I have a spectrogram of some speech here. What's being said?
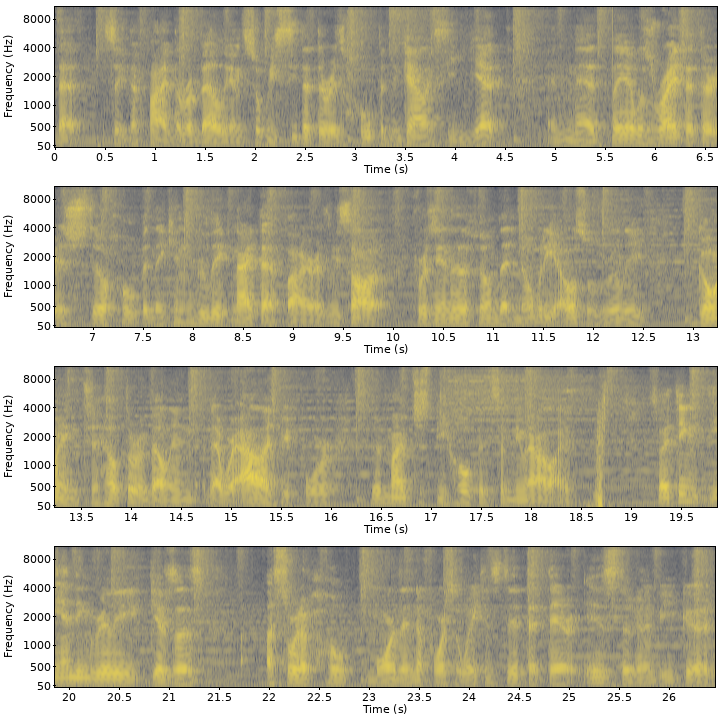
that signified the rebellion. So we see that there is hope in the galaxy yet, and that Leia was right that there is still hope and they can really ignite that fire. As we saw towards the end of the film, that nobody else was really going to help the rebellion that were allies before there might just be hope in some new allies. So I think the ending really gives us a sort of hope more than The Force Awakens did that there is still going to be good.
